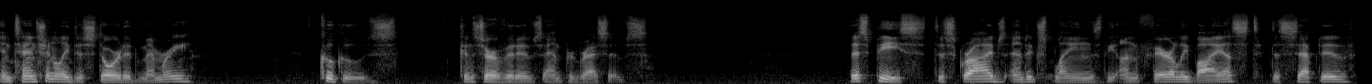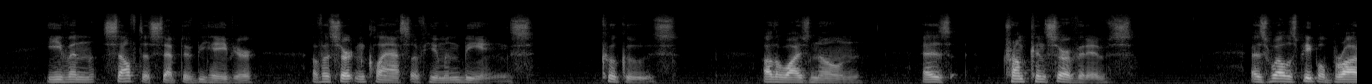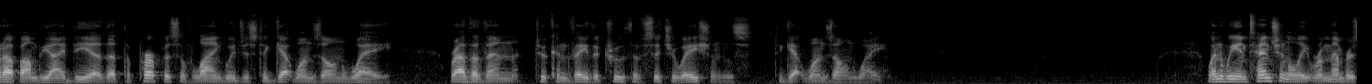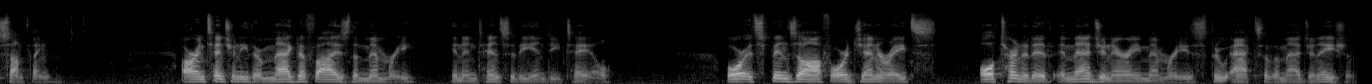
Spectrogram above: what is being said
intentionally distorted memory, cuckoos, conservatives and progressives. This piece describes and explains the unfairly biased, deceptive, even self-deceptive behavior of a certain class of human beings, cuckoos, otherwise known as Trump conservatives, as well as people brought up on the idea that the purpose of language is to get one's own way, rather than to convey the truth of situations to get one's own way. When we intentionally remember something, our intention either magnifies the memory in intensity and detail, or it spins off or generates alternative imaginary memories through acts of imagination.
